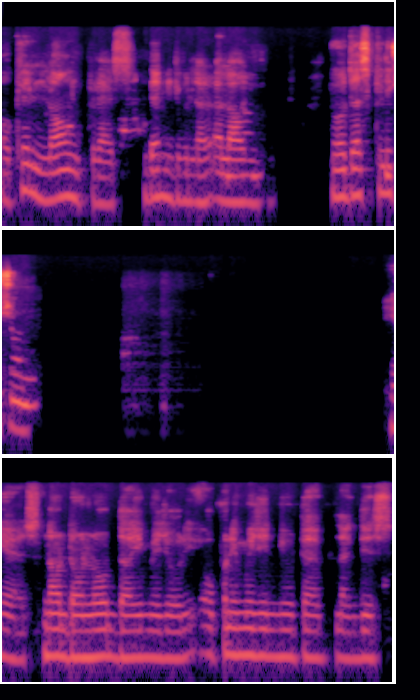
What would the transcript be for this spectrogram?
Okay, long press. Then it will allow you. You're just clicking. Yes, now download the image or open image in new tab like this.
